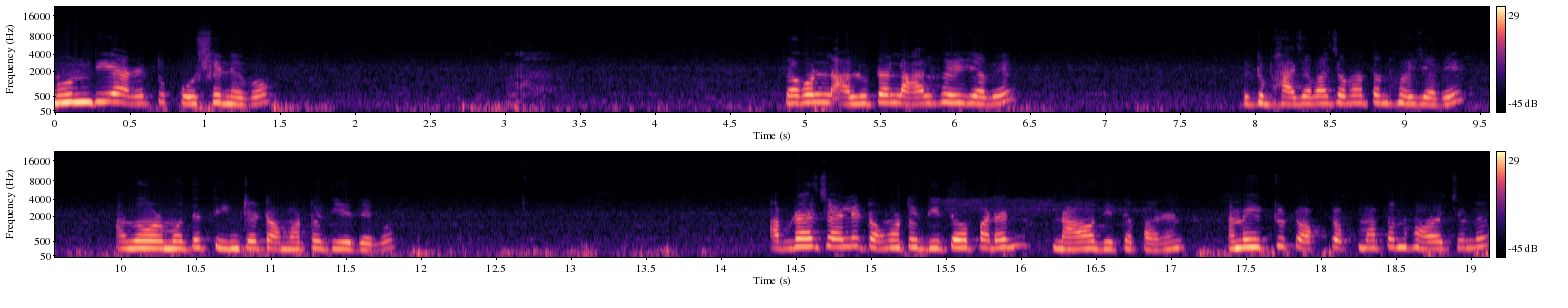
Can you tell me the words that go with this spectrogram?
নুন দিয়ে আর একটু কষে নেব। যখন আলুটা লাল হয়ে যাবে, একটু ভাজা ভাজা মতন হয়ে যাবে, আমি ওর মধ্যে তিনটে টমেটো দিয়ে দেব। আপনারা চাইলে টমেটো দিতেও পারেন, নাও দিতে পারেন। আমি একটু টক টক মতন হওয়ার জন্য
